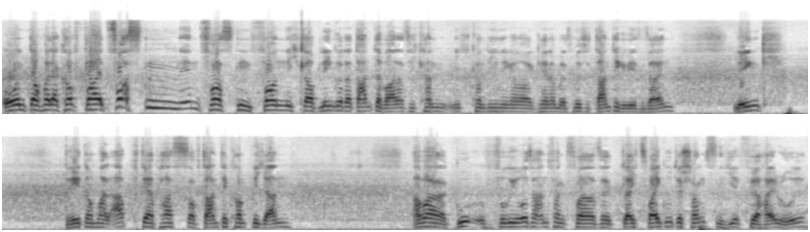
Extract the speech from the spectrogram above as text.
Und nochmal der Kopfball. Pfosten in Pfosten von, ich glaube, Link oder Dante war das. Ich, kann, ich konnte ihn nicht genau erkennen, aber es müsste Dante gewesen sein. Link dreht nochmal ab. Der Pass auf Dante kommt nicht an. Aber furiose Anfangsphase. Gleich zwei gute Chancen hier für Hyrule.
